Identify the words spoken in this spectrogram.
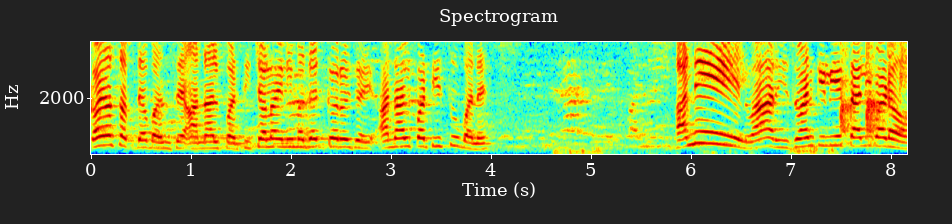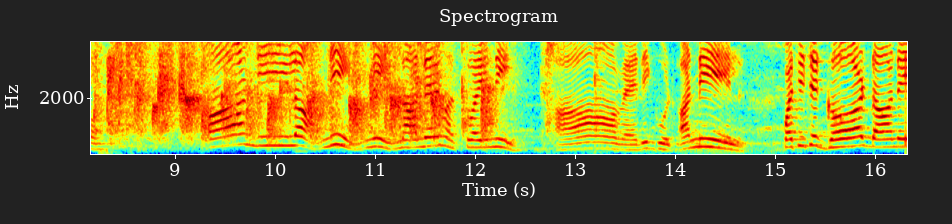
કયો શબ્દ બનશે અનાલ પરથી? ચલો, એની મદદ કરો જોઈએ અનાલ પરથી શું બને? અનિલ. વાહ, રિઝવાન કે લીએ તાલી પાડો. અનિલ. ની ની નાને હસવાઈ, ની. હા વેરી ગુડ અનિલ પછી છે ઘ ડ ને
